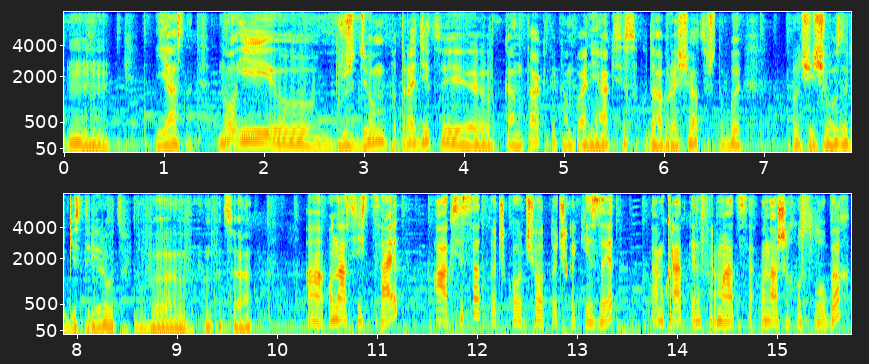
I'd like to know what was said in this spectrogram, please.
Угу. Ясно. Ну и э, ждем по традиции контакты компании Axis, куда обращаться, чтобы в случае чего зарегистрироваться в, в МФЦА. А, у нас есть сайт axisa.учет.kz. Там краткая информация о наших услугах.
